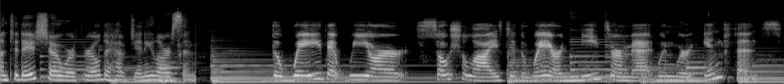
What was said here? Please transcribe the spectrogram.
On today's show, we're thrilled to have Gini Larsen. The way that we are socialized and the way our needs are met when we're infants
